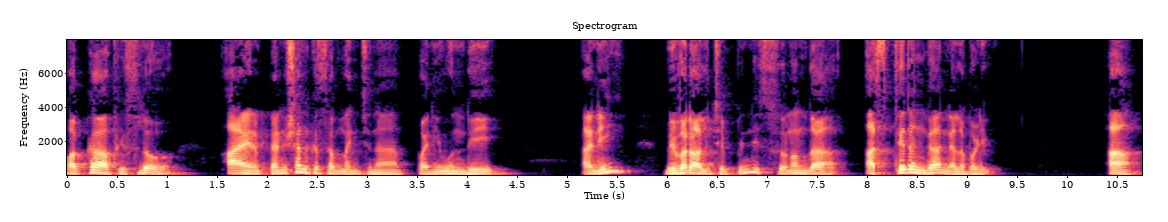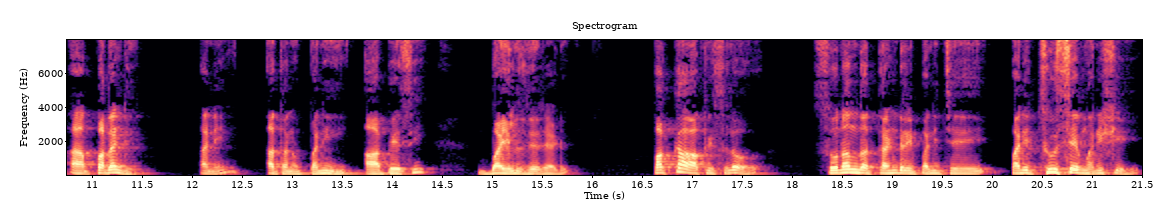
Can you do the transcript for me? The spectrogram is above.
పక్క ఆఫీస్లో ఆయన పెన్షన్కు సంబంధించిన పని ఉంది అని వివరాలు చెప్పింది సునంద అస్థిరంగా నిలబడి. పదండి అని అతను పని ఆపేసి బయలుదేరాడు. పక్క ఆఫీసులో సునంద తండ్రి పని చే పని చూసే మనిషి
